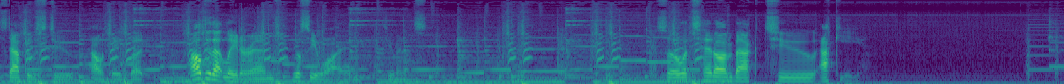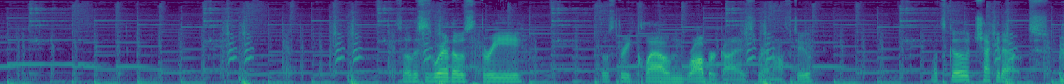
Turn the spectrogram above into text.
stat boosts to allocate, but I'll do that later, and you'll see why in a few minutes. So let's head on back to Aki. So this is where those three those three clown robber guys ran off to. Let's go check it out.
